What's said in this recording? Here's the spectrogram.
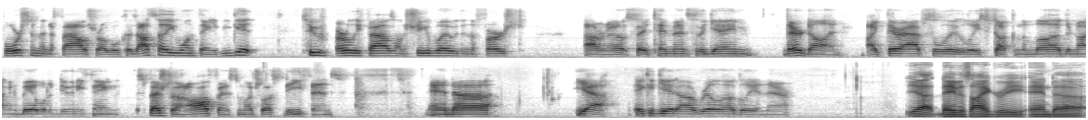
force him into foul trouble. Because I'll tell you one thing: if you get two early fouls on Tshiebwe within the first, I don't know, say 10 minutes of the game, they're done. Like they're absolutely stuck in the mud. They're not going to be able to do anything, especially on offense, much less defense. And uh, yeah, it could get uh, real ugly in there. Yeah, Davis, I agree. And uh,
